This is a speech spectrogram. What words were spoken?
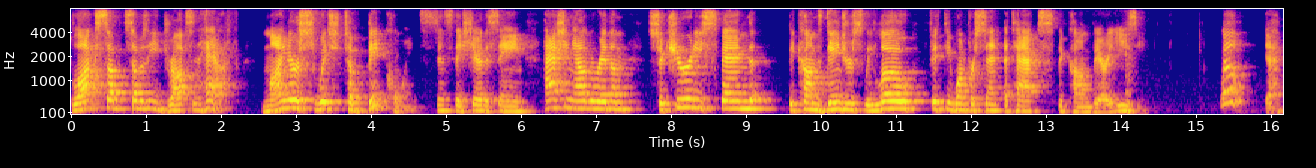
Block sub- subsidy drops in half miners switch to Bitcoins since they share the same hashing algorithm. Security spend becomes dangerously low. 51% attacks become very easy. Well, yeah,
